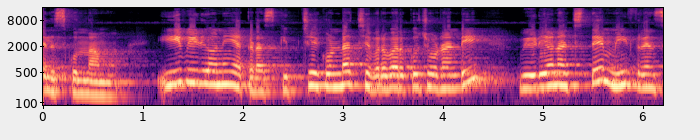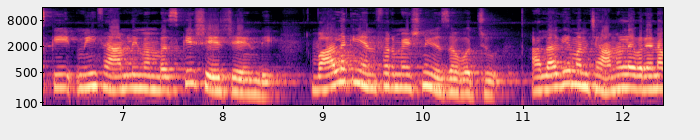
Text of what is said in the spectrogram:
తెలుసుకుందాము. ఈ వీడియోని ఎక్కడ స్కిప్ చేయకుండా చివరి వరకు చూడండి. వీడియో నచ్చితే మీ ఫ్రెండ్స్కి మీ ఫ్యామిలీ మెంబర్స్కి షేర్ చేయండి. వాళ్ళకి ఇన్ఫర్మేషన్ యూజ్ అవ్వచ్చు. అలాగే మన ఛానల్ ఎవరైనా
